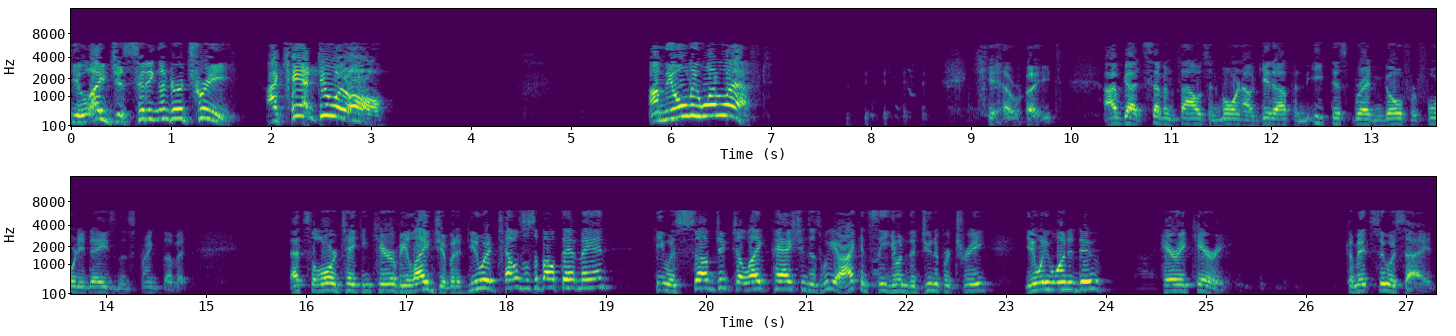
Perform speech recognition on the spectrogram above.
Elijah's sitting under a tree. I can't do it all. I'm the only one left. yeah, right. I've got 7,000 more and I'll get up and eat this bread and go for 40 days in the strength of it. That's the Lord taking care of Elijah. But you know what it tells us about that man? He was subject to like passions as we are. I can see him under the juniper tree. You know what he wanted to do? hara-kiri. Commit suicide.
